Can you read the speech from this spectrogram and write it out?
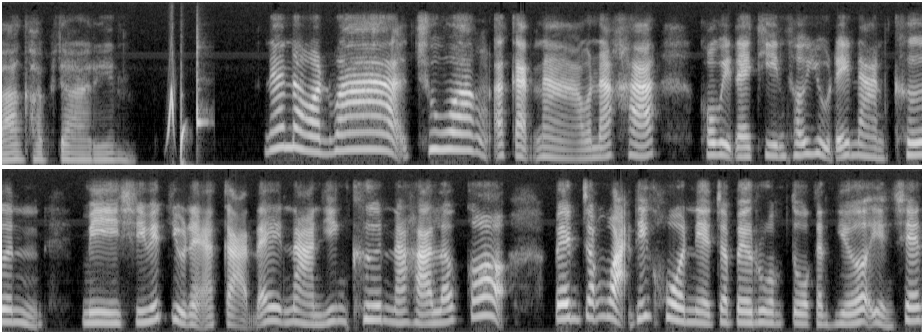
บ้างครับพี่ดาริน? แน่นอนว่าช่วงอากาศหนาวนะคะโควิด -19 เขาอยู่ได้นานขึ้น มีชีวิตอยู่ในอากาศได้นานยิ่งขึ้นนะคะ แล้วก็เป็นจังหวะที่คนเนี่ยจะไปรวมตัวกันเยอะ อย่างเช่น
